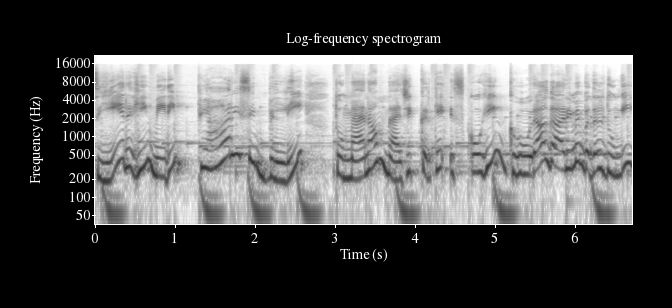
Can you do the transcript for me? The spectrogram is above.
गाइज़ ये रही मेरी प्यारी सी बिल्ली। तो मैं ना मैजिक करके इसको ही घोड़ा गाड़ी में बदल दूँगी।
